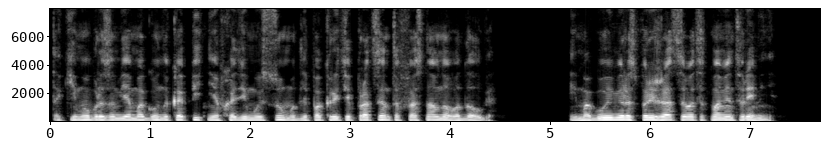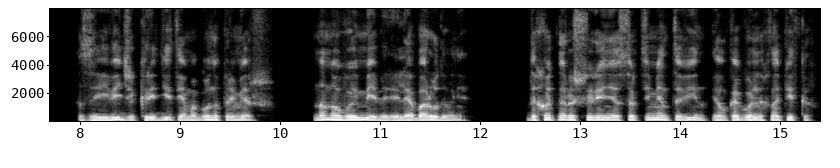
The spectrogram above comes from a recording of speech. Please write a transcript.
Таким образом, я могу накопить необходимую сумму для покрытия процентов и основного долга. И могу ими распоряжаться в этот момент времени. Заявить же кредит я могу, например, на новую мебель или оборудование. Да хоть на расширение ассортимента вин и алкогольных напитков.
